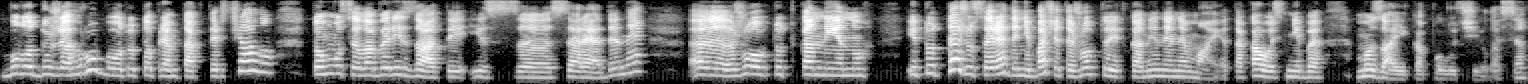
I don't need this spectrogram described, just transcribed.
Було дуже грубо, тут то прям так терчало, то мусила вирізати із е, середини е, жовту тканину. І тут теж усередині, бачите, жовтої тканини немає. Така ось ніби мозаїка получилася.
